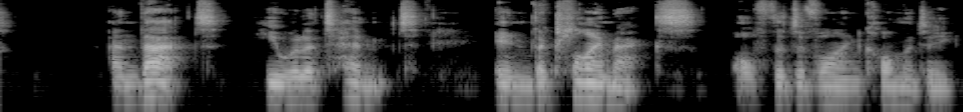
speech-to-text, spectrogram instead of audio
And that he will attempt in the climax of the Divine Comedy.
